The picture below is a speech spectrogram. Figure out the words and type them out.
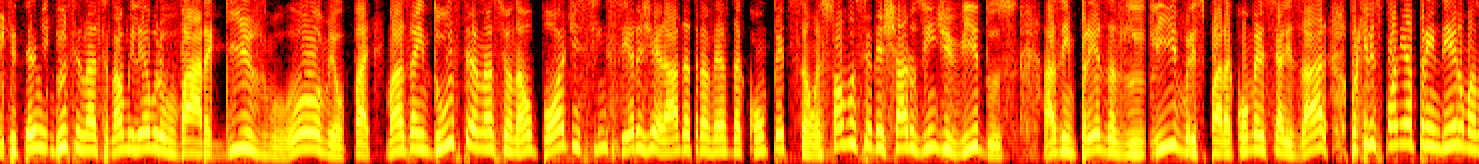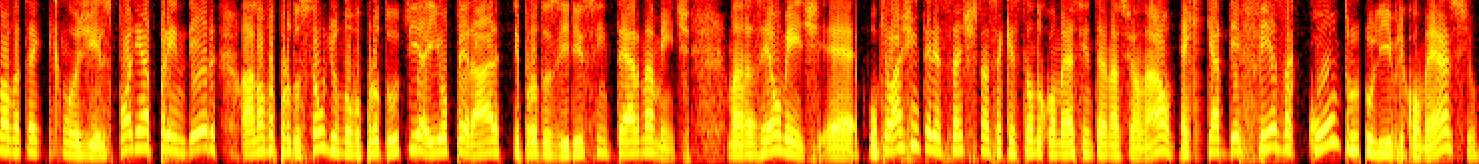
Esse termo indústria nacional me lembra o varguismo, ô oh, meu pai. Mas a indústria nacional pode sim ser gerada através da competição. É só você deixar os indivíduos, as empresas livres para comercializar, porque eles podem aprender uma nova tecnologia, eles podem aprender a nova produção de um novo produto e aí operar e produzir isso internamente. Mas realmente, é, o que eu acho interessante nessa questão do comércio internacional é que a defesa contra o livre comércio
